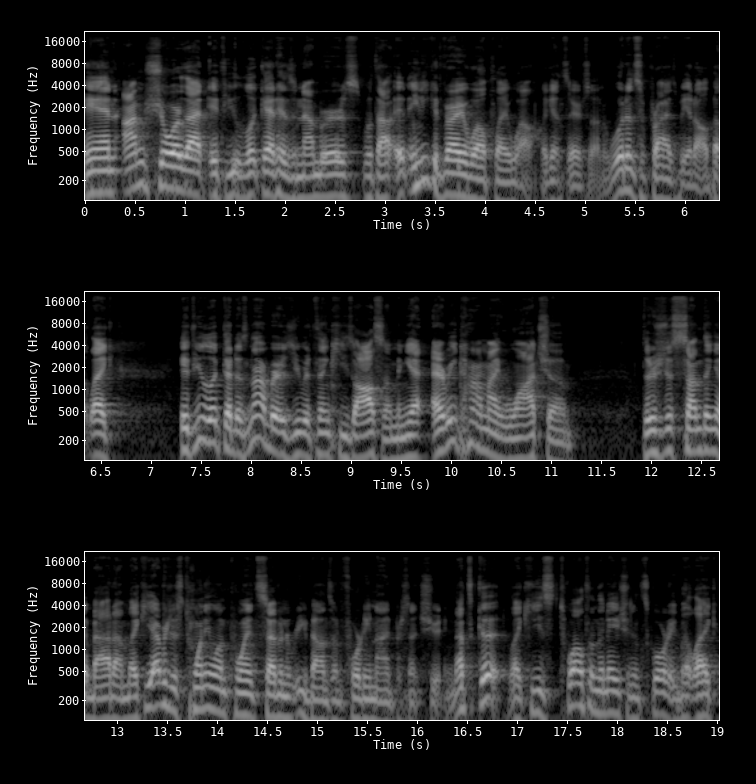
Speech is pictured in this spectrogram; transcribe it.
And I'm sure that if you look at his numbers without, and he could very well play well against Arizona. Wouldn't surprise me at all. But like, if you looked at his numbers, you would think he's awesome. And yet, every time I watch him, there's just something about him. Like he averages 21.7 rebounds on 49% shooting. That's good. Like he's 12th in the nation in scoring. But like,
